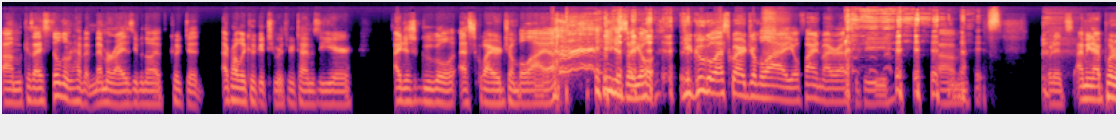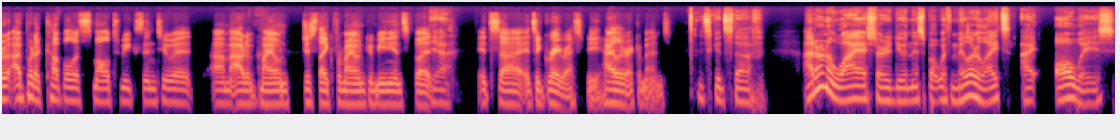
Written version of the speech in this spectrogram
um because I still don't have it memorized, even though I've cooked it, I probably cook it two or three times a year. I just Google Esquire jambalaya. so you'll if you Google Esquire jambalaya, you'll find my recipe. Um, nice. But it's I mean I put a, I put a couple of small tweaks into it um out of my own just like for my own convenience, but Yeah. it's uh it's a great recipe. Highly recommend. It's good stuff. I don't know why I started doing this, but with Miller Lites, I always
